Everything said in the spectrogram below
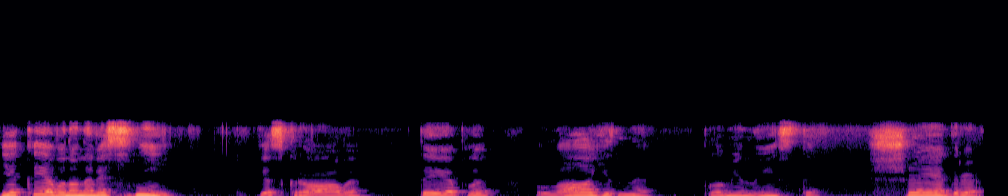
яке воно навесні. Яскраве, тепле, лагідне, промінисте, щедре.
